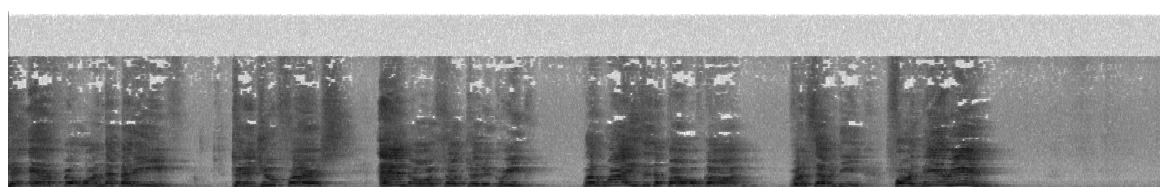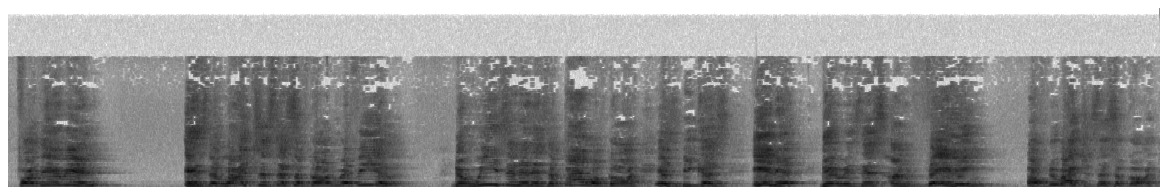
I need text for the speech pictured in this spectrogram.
to everyone that believes. To the Jew first and also to the Greek. Well, why is it the power of God? Verse 17. For therein, for therein is the righteousness of God revealed the reason it is the power of God is because in it there is this unveiling of the righteousness of God.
